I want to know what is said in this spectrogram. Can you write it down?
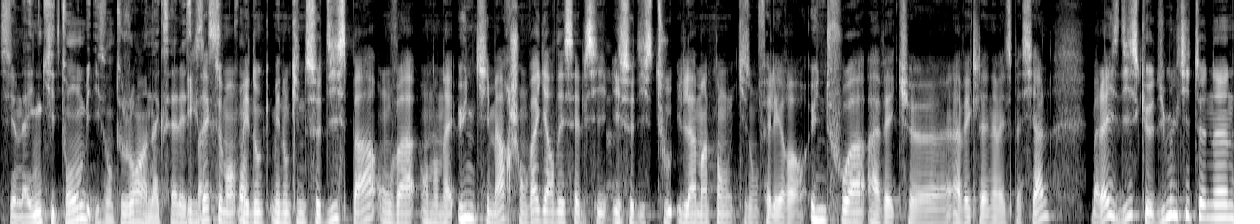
S'il y en a une qui tombe, ils ont toujours un accès à l'espace. Exactement. Mais donc mais donc ils ne se disent pas, on va, on en a une qui marche, on va garder celle-ci. Ils se disent tout là maintenant qu'ils ont fait l'erreur une fois avec euh, avec la navette spatiale, bah là ils se disent que du multi-tenant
